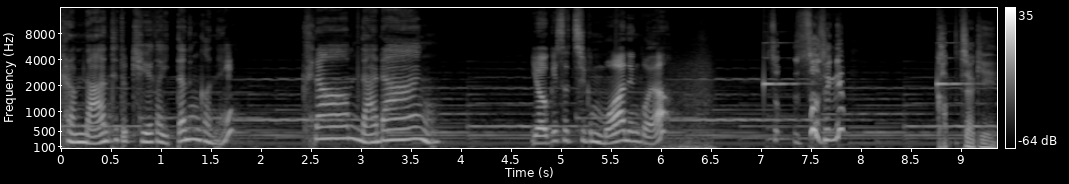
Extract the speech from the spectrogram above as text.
그럼 나한테도 기회가 있다는 거네. 그럼 나랑 여기서 지금 뭐 하는 거야? 서, 선생님? 갑자기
